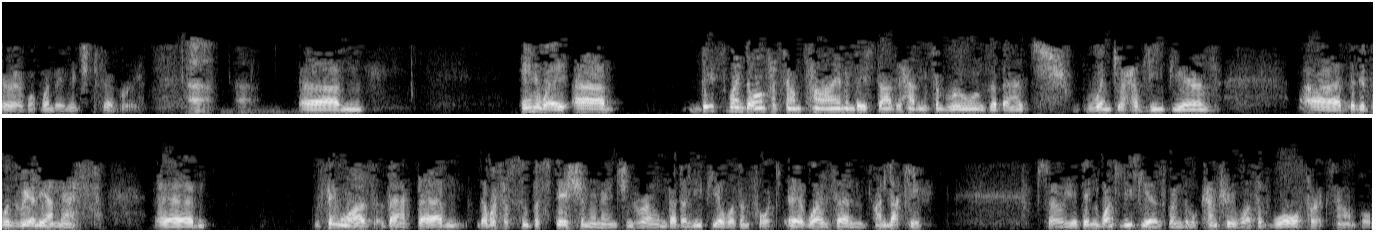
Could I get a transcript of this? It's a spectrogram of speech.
uh, when they reached February. Uh, uh. Um, anyway, uh, this went on for some time, and they started having some rules about when to have leap years, uh, but it was really a mess. Um, the thing was that um, there was a superstition in ancient Rome that a leap year was, unfor- uh, was um, unlucky. So you didn't want leap years when the country was at war, for example.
